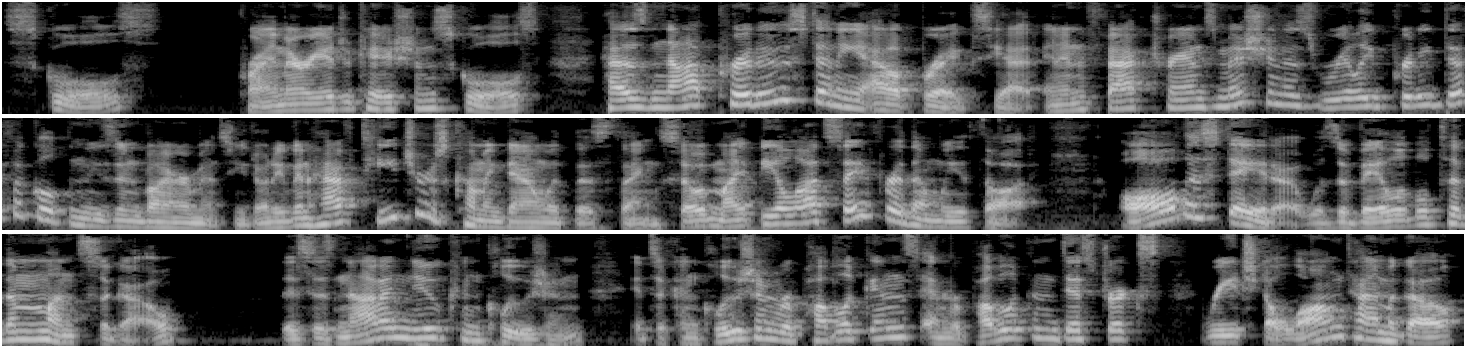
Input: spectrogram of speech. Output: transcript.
schools, primary education schools, has not produced any outbreaks yet. And in fact, transmission is really pretty difficult in these environments. You don't even have teachers coming down with this thing. So it might be a lot safer than we thought. All this data was available to them months ago. This is not a new conclusion. It's a conclusion Republicans and Republican districts reached a long time ago,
